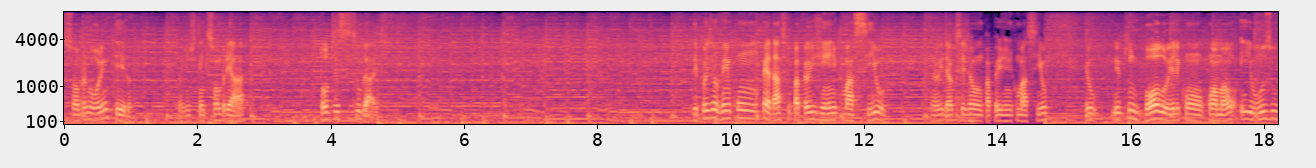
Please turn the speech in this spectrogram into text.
sombra no olho inteiro. Então a gente tem que sombrear todos esses lugares. Depois eu venho com um pedaço de papel higiênico macio, é o ideal que seja um papel higiênico macio. Eu meio que embolo ele com, com a mão e uso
